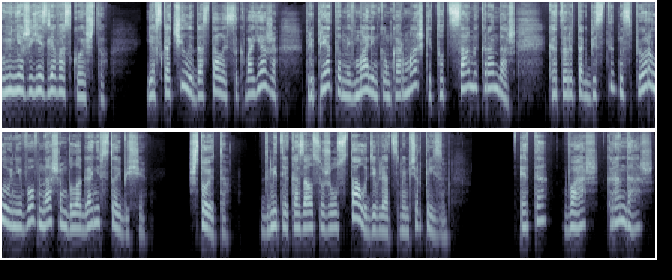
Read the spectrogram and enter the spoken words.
у меня же есть для вас кое-что. Я вскочила и достала из саквояжа, припрятанный в маленьком кармашке, тот самый карандаш, который так бесстыдно сперла у него в нашем балагане в стойбище. Что это? Дмитрий, казалось, уже устал удивляться моим сюрпризом. Это ваш карандаш,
